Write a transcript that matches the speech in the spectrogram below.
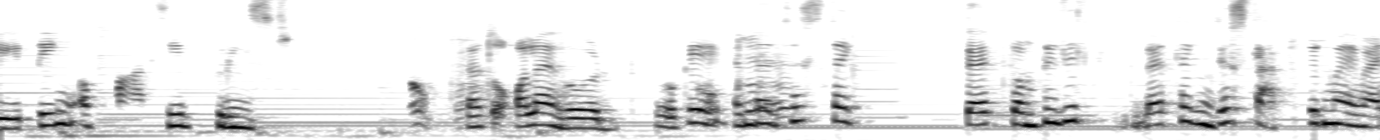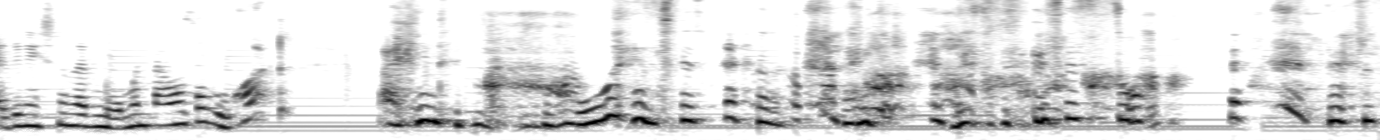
dating a parsi priest Okay. that's all i heard okay, and Okay. that just like that completely that like just captured my imagination that moment. I was like what? I mean who is this? Like, this, this is so this is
